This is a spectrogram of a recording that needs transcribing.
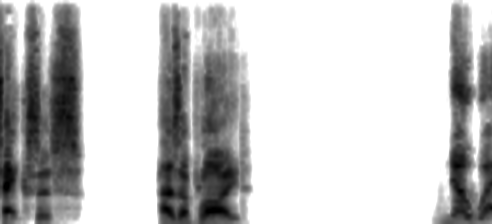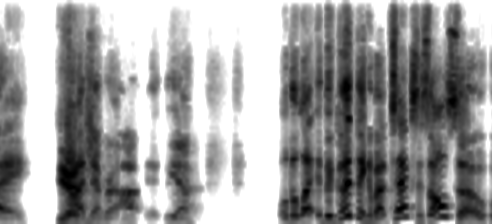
Texas has applied. No way. Yes. I never. I, yeah. Well, the the good thing about Texas also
